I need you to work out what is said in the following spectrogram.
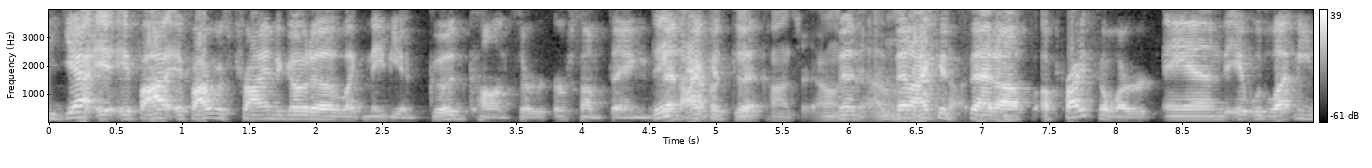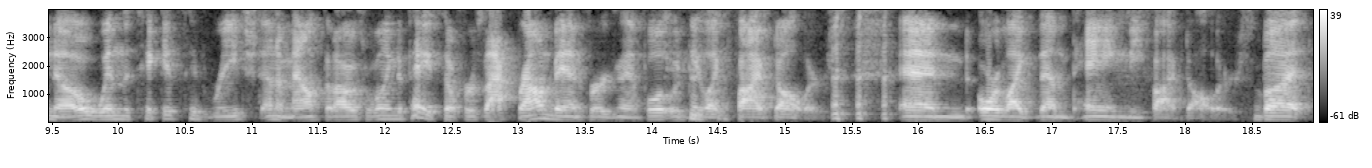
yeah, if I if I was trying to go to like maybe a good concert or something, They then I have a could good set, concert. I don't then I then I could set up a price alert and it would let me know when the tickets had reached an amount that I was willing to pay. So for Zac Brown band, for example, it would be like five dollars, and or like them paying me five dollars. But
